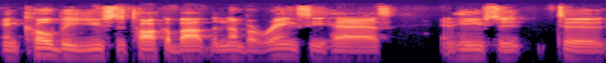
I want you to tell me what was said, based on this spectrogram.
and Kobe used to talk about the number of rings he has, and he used to to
